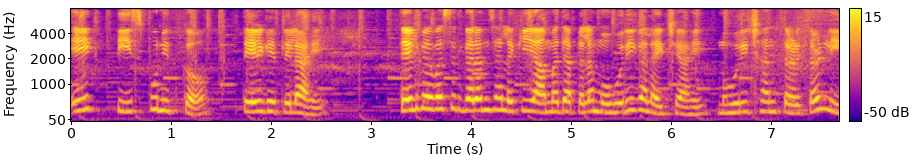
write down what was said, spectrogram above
एक टीस्पून इतकं तेल घेतलेलं आहे. तेल व्यवस्थित गरम झालं की यामध्ये आपल्याला मोहरी घालायची आहे. मोहरी छान तळतळली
